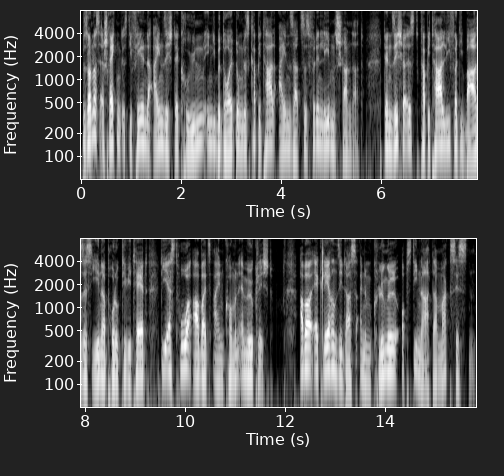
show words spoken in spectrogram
Besonders erschreckend ist die fehlende Einsicht der Grünen in die Bedeutung des Kapitaleinsatzes für den Lebensstandard. Denn sicher ist, Kapital liefert die Basis jener Produktivität, die erst hohe Arbeitseinkommen ermöglicht. Aber erklären Sie das einem Klüngel obstinater Marxisten.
